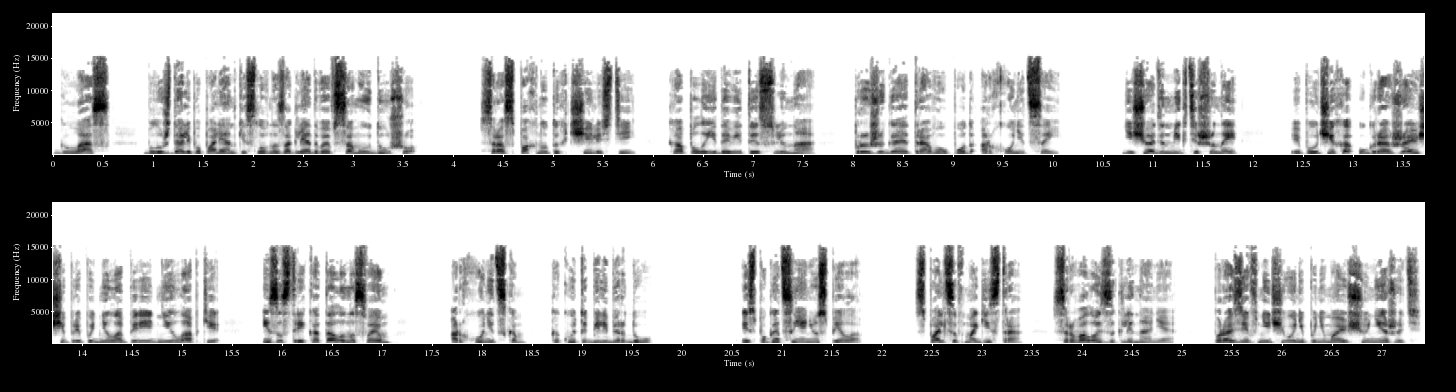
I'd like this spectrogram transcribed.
глаз блуждали по полянке, словно заглядывая в самую душу. С распахнутых челюстей капала ядовитая слюна, прожигая траву под архоницей. Еще один миг тишины, и паучиха угрожающе приподняла передние лапки и застрекотала на своем архоницком какую-то белиберду. Испугаться я не успела. С пальцев магистра сорвалось заклинание, поразив ничего не понимающую нежить.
